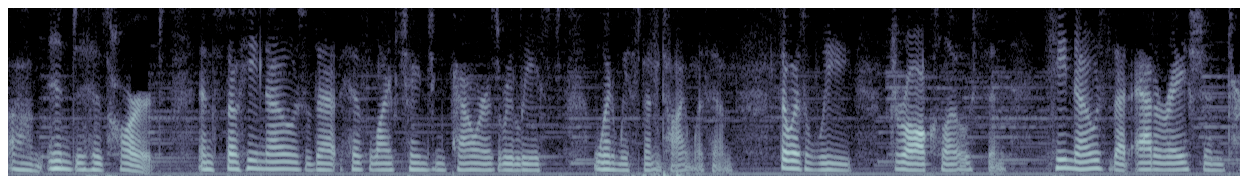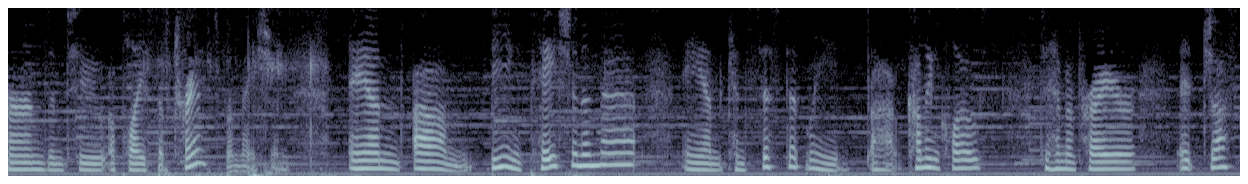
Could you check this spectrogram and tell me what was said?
um, into His heart. And so He knows that His life changing power is released when we spend time with Him. So as we draw close, and He knows that adoration turns into a place of transformation. And um, being patient in that and consistently uh, coming close to Him in prayer, it just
